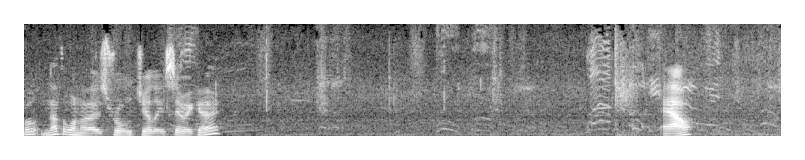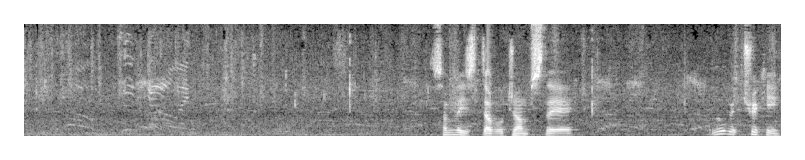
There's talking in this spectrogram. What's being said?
Oh, another one of those raw jellies. There we go. Ow. Some of these double jumps there Little bit tricky.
